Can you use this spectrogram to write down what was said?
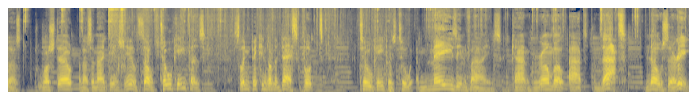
That's washed out, and that's a 19 shield. So, two keepers. Slim pickings on the desk, but two keepers, two amazing finds. We can't grumble at that. No, siree.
